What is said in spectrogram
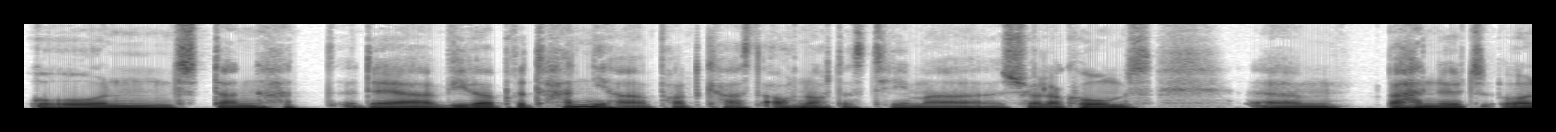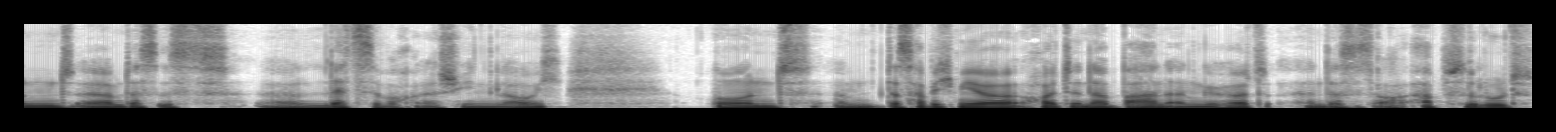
Und dann hat der Viva Britannia Podcast auch noch das Thema Sherlock Holmes ähm, behandelt. Und ähm, das ist äh, letzte Woche erschienen, glaube ich. Und ähm, das habe ich mir heute in der Bahn angehört. Das ist auch absolut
